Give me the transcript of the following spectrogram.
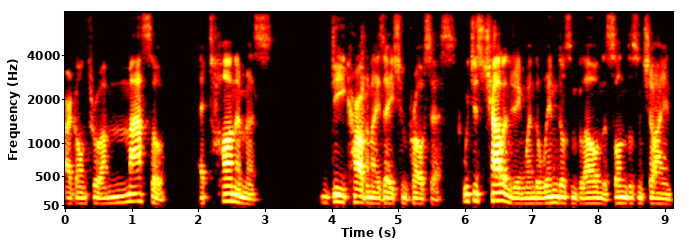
are going through a massive autonomous decarbonization process, which is challenging when the wind doesn't blow and the sun doesn't shine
